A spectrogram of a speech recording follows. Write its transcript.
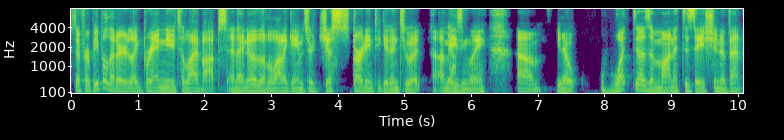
So for people that are like brand new to live ops, and I know that a lot of games are just starting to get into it amazingly, yeah. um, you know, what does a monetization event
